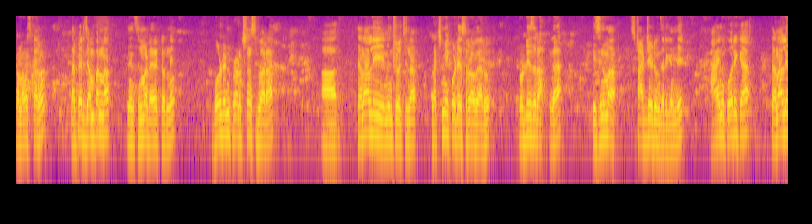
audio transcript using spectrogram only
నా నమస్కారం. నా పేరు జంపన్న. నేను సినిమా డైరెక్టర్ని. గోల్డెన్ ప్రొడక్షన్స్ ద్వారా తెనాలి నుంచి వచ్చిన లక్ష్మీ కోటేశ్వరరావు గారు ప్రొడ్యూసర్గా ఈ సినిమా స్టార్ట్ చేయడం జరిగింది. ఆయన కోరిక తెనాలి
